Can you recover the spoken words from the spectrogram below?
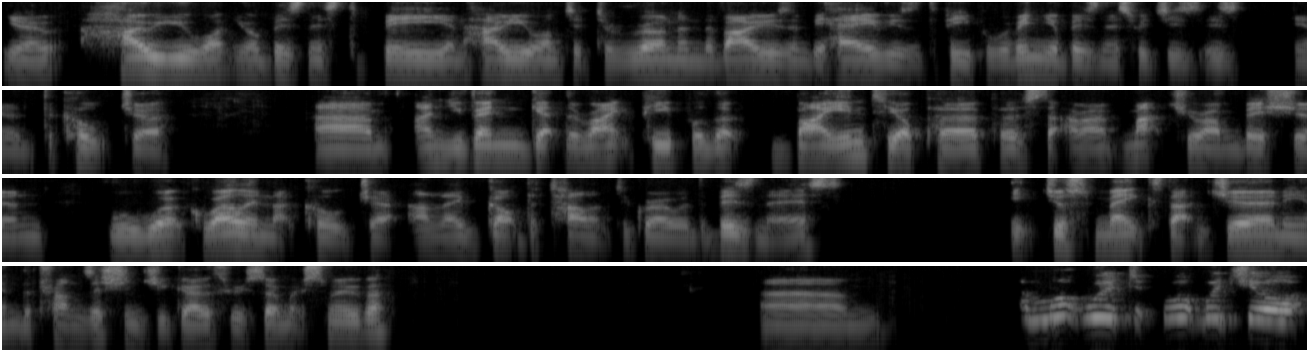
you know how you want your business to be and how you want it to run and the values and behaviors of the people within your business which is is you know the culture um, and you then get the right people that buy into your purpose that are match your ambition will work well in that culture and they've got the talent to grow with the business it just makes that journey and the transitions you go through so much smoother. Um, and what would what would your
